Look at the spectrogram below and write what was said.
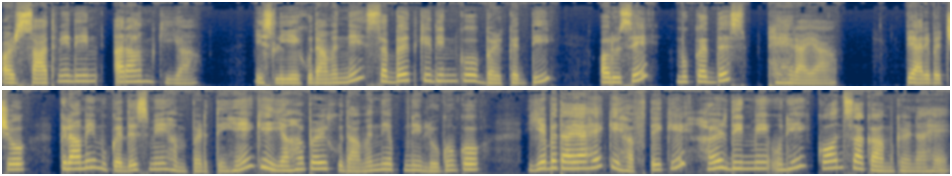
اور ساتویں دن آرام کیا۔ اس لیے خداون نے سبت کے دن کو برکت دی اور اسے مقدس ٹھہرایا۔ پیارے بچوں، کلام مقدس میں ہم پڑھتے ہیں کہ یہاں پر خداون نے اپنے لوگوں کو یہ بتایا ہے کہ ہفتے کے ہر دن میں انہیں کون سا کام کرنا ہے۔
